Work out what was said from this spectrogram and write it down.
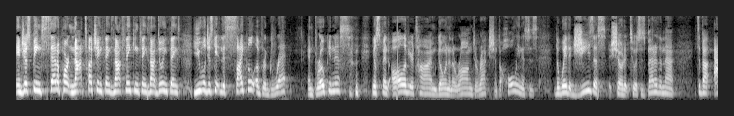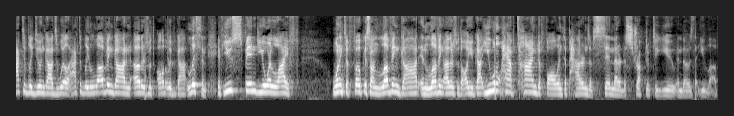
and just being set apart, not touching things, not thinking things, not doing things, you will just get in this cycle of regret and brokenness. You'll spend all of your time going in the wrong direction. But holiness is the way that Jesus showed it to us is better than that. It's about actively doing God's will, actively loving God and others with all that we've got. Listen, if you spend your life wanting to focus on loving God and loving others with all you've got, you won't have time to fall into patterns of sin that are destructive to you and those that you love.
